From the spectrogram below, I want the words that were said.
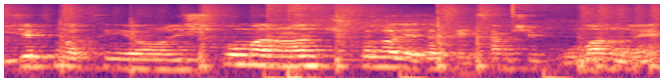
이 제품 같은 경우는 15만 원 추가가 돼서 135만 원에.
